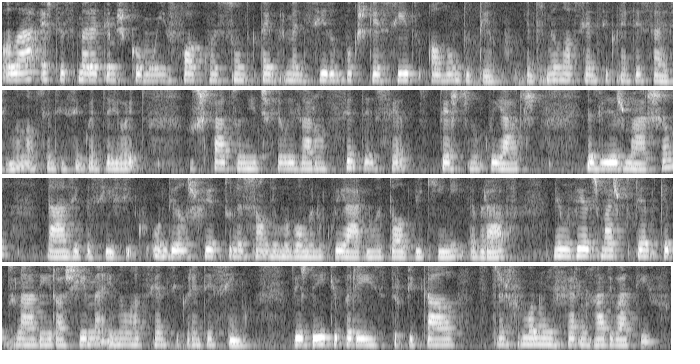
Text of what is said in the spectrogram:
Olá, esta semana temos como enfoque um assunto que tem permanecido um pouco esquecido ao longo do tempo. Entre 1946 e 1958, os Estados Unidos realizaram 67 testes nucleares nas Ilhas Marshall, na Ásia-Pacífico. Um deles foi a detonação de uma bomba nuclear no atol de Bikini, a Bravo, mil vezes mais potente que a detonada em Hiroshima em 1945. Desde aí que o paraíso tropical se transformou num inferno radioativo.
